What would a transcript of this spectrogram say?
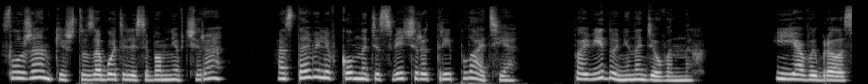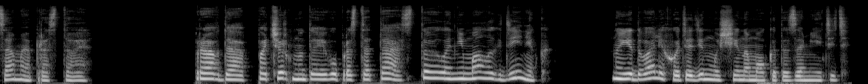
Служанки, что заботились обо мне вчера, оставили в комнате с вечера три платья, по виду ненадеванных и я выбрала самое простое. Правда, подчеркнутая его простота стоила немалых денег, но едва ли хоть один мужчина мог это заметить.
